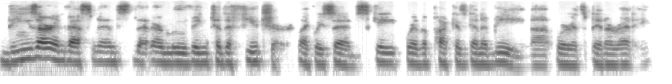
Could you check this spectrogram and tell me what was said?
these are investments that are moving to the future. Like we said, skate where the puck is going to be, not where it's been already.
